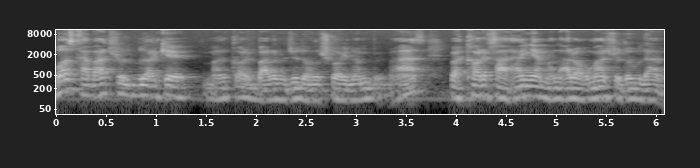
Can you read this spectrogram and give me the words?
باز خبر شده بودن که من کار برنامه‌ریزی دانشگاه اینا هست و کار فرهنگم من علاقمند شده بودم.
